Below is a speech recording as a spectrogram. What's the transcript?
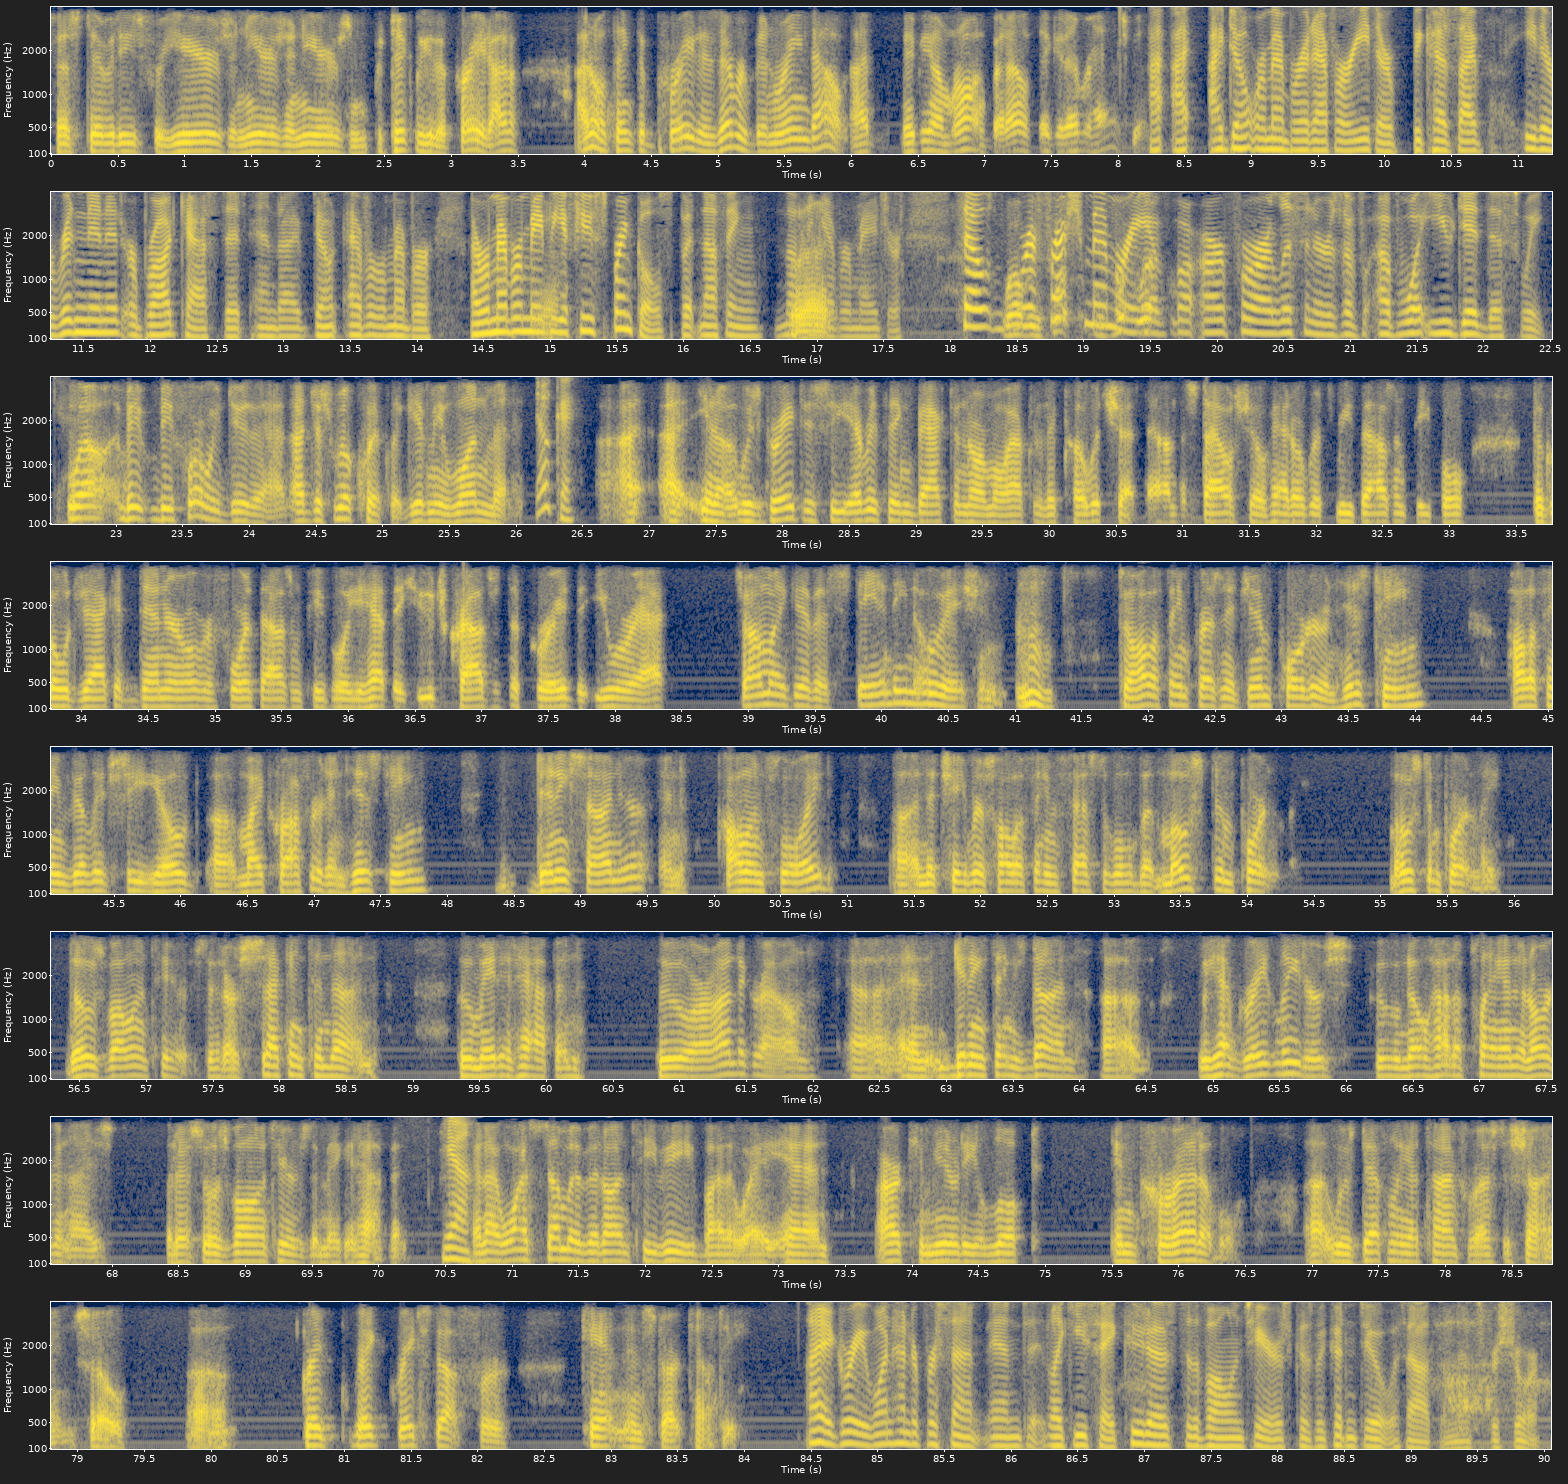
festivities for years and years and years, and particularly the parade. I don't, I don't think the parade has ever been rained out. I, maybe I'm wrong, but I don't think it ever has been. I, I I don't remember it ever either because I've either ridden in it or broadcast it, and I don't ever remember. I remember maybe a few sprinkles, but nothing nothing Right. ever major. So Well, refresh before- memory before- of our for our listeners of of what you did this week. Well, be, before we do that, I just real quickly give me one minute. Okay. I, I, you know, it was great to see everything back to normal after the COVID shutdown. The style show had over 3,000 people. The Gold Jacket dinner, over 4,000 people. You had the huge crowds at the parade that you were at. So I'm going to give a standing ovation to Hall of Fame President Jim Porter and his team, Hall of Fame Village CEO uh, Mike Crawford and his team, Denny Saunier and Colin Floyd, uh, and the Chambers Hall of Fame Festival. But most importantly, most importantly, those volunteers that are second to none who made it happen, who are on the ground uh, and getting things done. Uh, we have great leaders who know how to plan and organize, but it's those volunteers that make it happen. Yeah. And I watched some of it on TV, by the way, and our community looked incredible. Uh, it was definitely a time for us to shine. So, uh, great, great, great stuff for Canton and Stark County. I agree 100%. And like you say, kudos to the volunteers because we couldn't do it without them, that's for sure.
